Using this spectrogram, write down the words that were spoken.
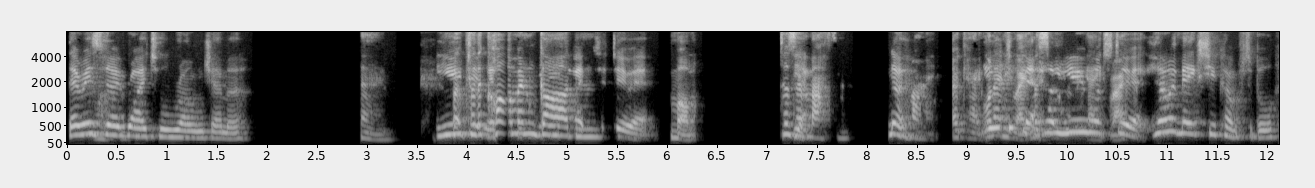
There is no right or wrong, Gemma. No. You But for the common garden- to do it. Mom. Doesn't Yeah. matter. No, Right. Okay. Well, anyway. how you okay, want to right. do it, how it makes you comfortable,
